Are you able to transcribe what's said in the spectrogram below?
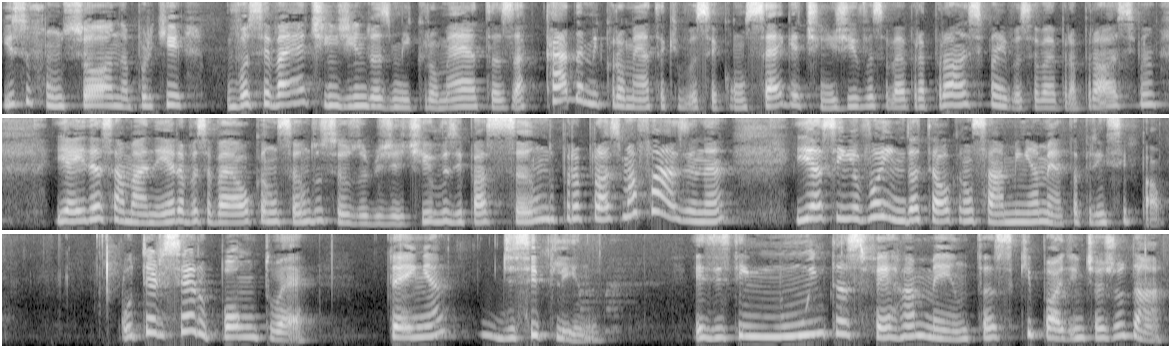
Isso funciona porque você vai atingindo as micrometas, a cada micrometa que você consegue atingir, você vai para a próxima e você vai para a próxima. E aí dessa maneira você vai alcançando os seus objetivos e passando para a próxima fase, né? E assim eu vou indo até alcançar a minha meta principal. O terceiro ponto é tenha disciplina. Existem muitas ferramentas que podem te ajudar.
